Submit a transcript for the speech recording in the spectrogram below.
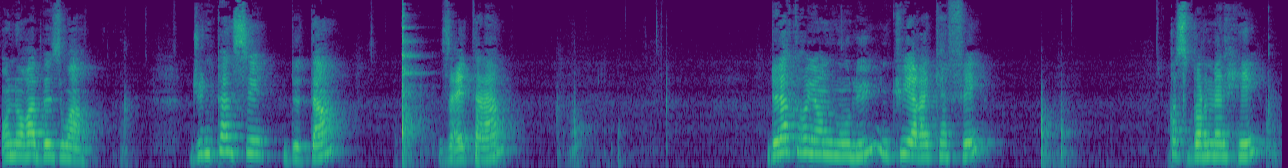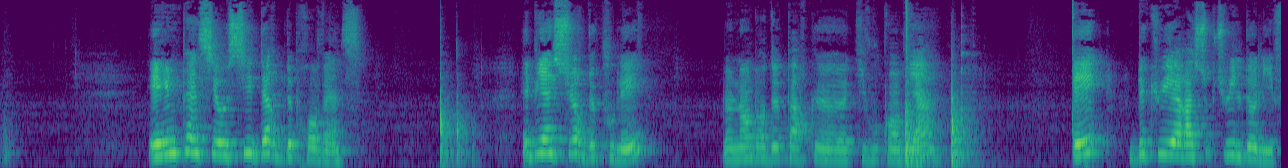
on aura besoin d'une pincée de thym, zaitara, de la coriandre moulue, une cuillère à café, et une pincée aussi d'herbes de province. Et bien sûr de poulet, le nombre de parts qui vous convient, et deux cuillères à soupe d'huile d'olive.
